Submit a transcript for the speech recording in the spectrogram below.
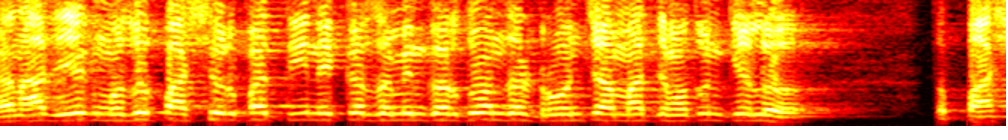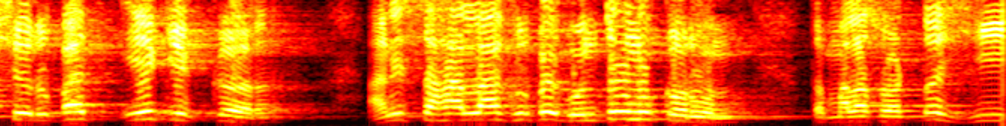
कारण आज एक मजूर पाचशे रुपयात तीन एकर जमीन करतो आणि जर ड्रोनच्या माध्यमातून केलं तर पाचशे रुपयात एक एकर आणि सहा लाख रुपये गुंतवणूक करून तर मला असं वाटतं ही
